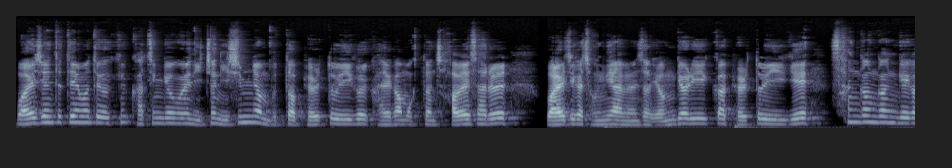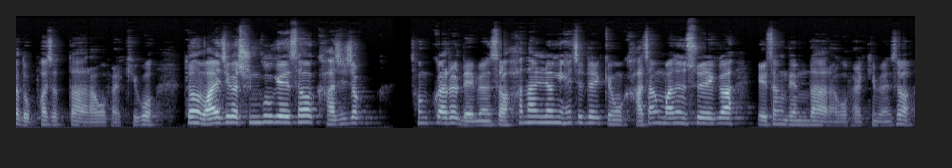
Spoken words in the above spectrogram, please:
YG 엔터테인먼트 같은 경우에는 2020년부터 별도 이익을 갉아먹던 자회사를 YG가 정리하면서 연결이익과 별도이익의 상관관계가 높아졌다라고 밝히고 또한 YG가 중국에서 가지적 성과를 내면서 한한령이 해제될 경우 가장 많은 수혜가 예상된다라고 밝히면서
